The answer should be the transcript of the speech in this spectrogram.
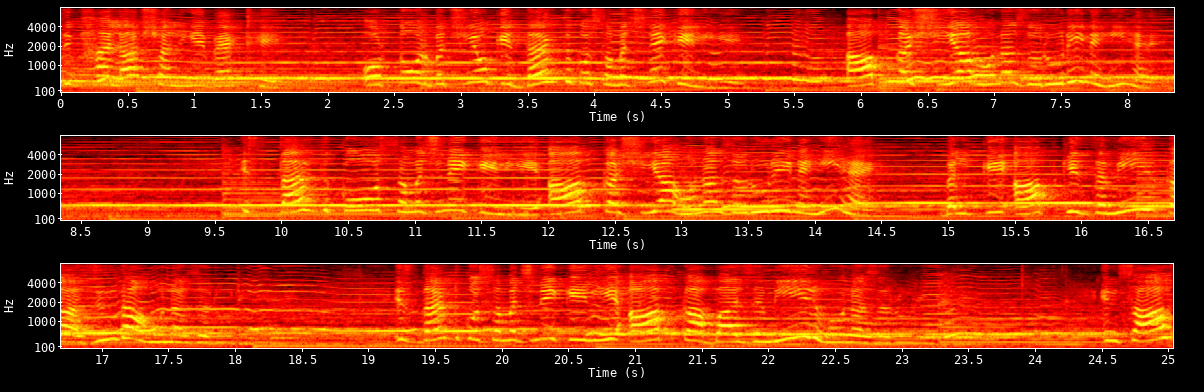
जिबहा लाशा लिए बैठे। औरतों और बच्चियों के दर्द को समझने के लिए आपका शिया होना ज़रूरी नहीं है। इस दर्द को समझने के लिए आपका शिया होना ज़रूरी नहीं है, बल्कि आपके जमीर का ज़िंदा होना ज़रूरी है। इस दर्द को समझने के लिए आपका बाजमीर होना ज़रूरी है। इंसाफ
